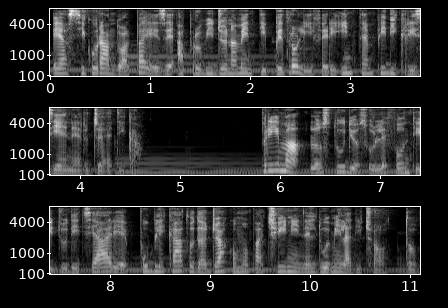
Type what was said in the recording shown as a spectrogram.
e assicurando al paese approvvigionamenti petroliferi in tempi di crisi energetica. Prima lo studio sulle fonti giudiziarie pubblicato da Giacomo Pacini nel 2018,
